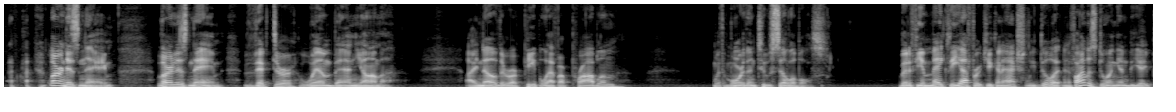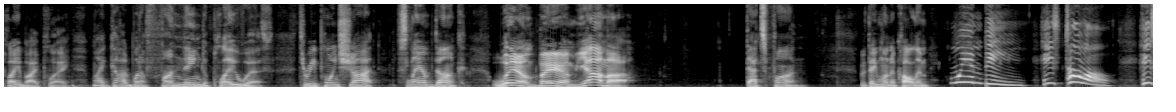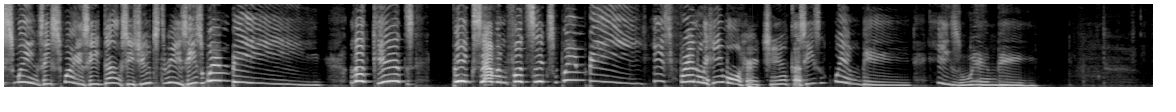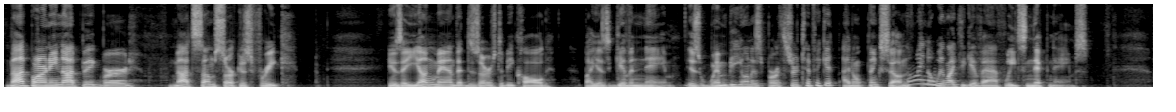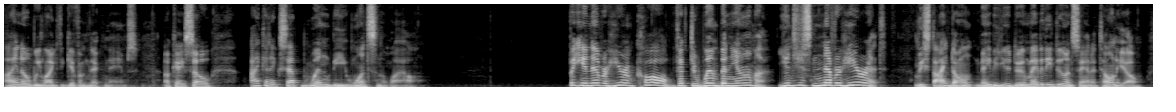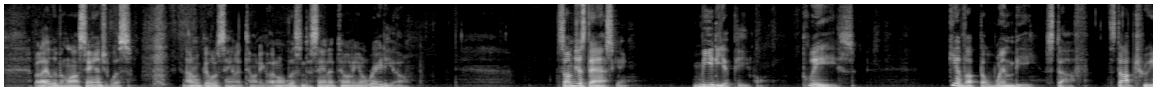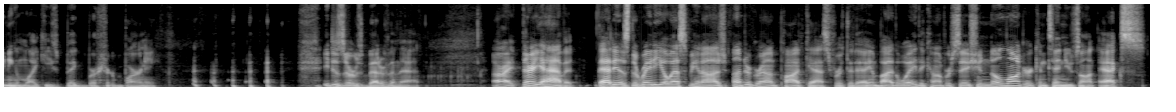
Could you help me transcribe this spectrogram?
Learn his name. Learn his name. Victor Wembanyama. I know there are people who have a problem with more than two syllables. But if you make the effort, you can actually do it. And if I was doing NBA play by play, my God, what a fun name to play with. Three point shot, slam dunk, wham, bam, yama. That's fun. But they want to call him Wimby. He's tall. He swings, he sways, he dunks, he shoots threes. He's Wimby. Look, kids, big seven foot six Wimby. He's friendly. He won't hurt you because he's Wimby. He's Wimby. Not Barney, not Big Bird, not some circus freak. He is a young man that deserves to be called by his given name. Is Wimby on his birth certificate? I don't think so. No, I know we like to give athletes nicknames. I know we like to give them nicknames. Okay, so I could accept Wimby once in a while. But you never hear him called Victor Wembanyama. You just never hear it. Least I don't. Maybe you do. Maybe they do in San Antonio. But I live in Los Angeles. I don't go to San Antonio. I don't listen to San Antonio radio. So I'm just asking media people, please give up the Wimby stuff. Stop treating him like he's Big Bird or Barney. he deserves better than that. All right, there you have it. That is the Radio Espionage Underground podcast for today. And by the way, the conversation no longer continues on X.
